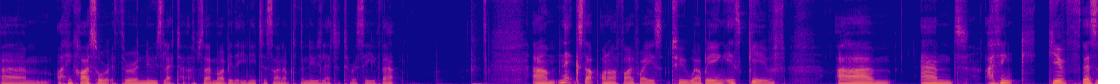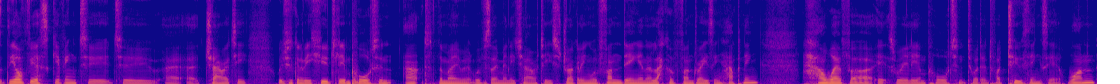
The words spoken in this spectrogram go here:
um, I think I saw it through a newsletter. So it might be that you need to sign up to the newsletter to receive that. Um, next up on our five ways to well-being is give. Um, and I think give there's the obvious giving to to uh, a charity, which is going to be hugely important at the moment with so many charities struggling with funding and a lack of fundraising happening. However, it's really important to identify two things here. One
